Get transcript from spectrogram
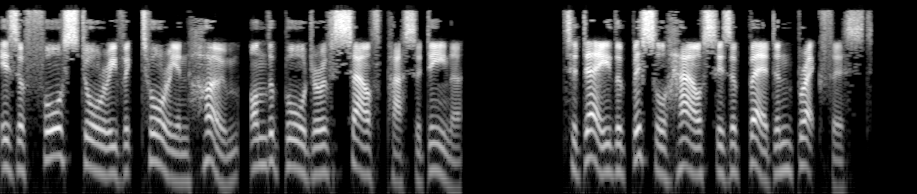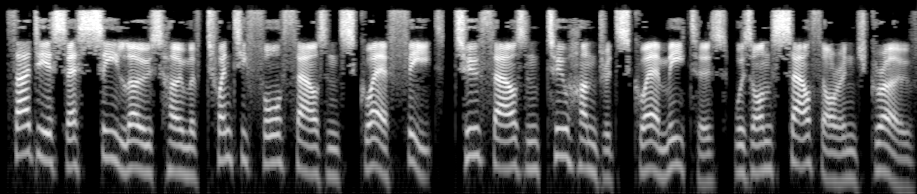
is a four-story Victorian home, on the border of South Pasadena. Today the Bissell House is a bed and breakfast. Thaddeus S. C. Lowe's home of 24,000 square feet 2,200 square meters was on South Orange Grove.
